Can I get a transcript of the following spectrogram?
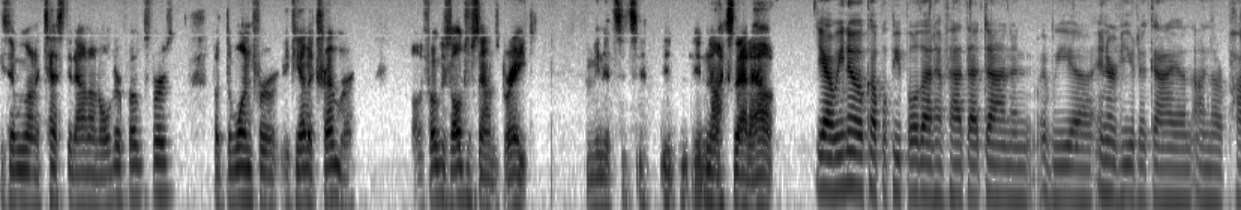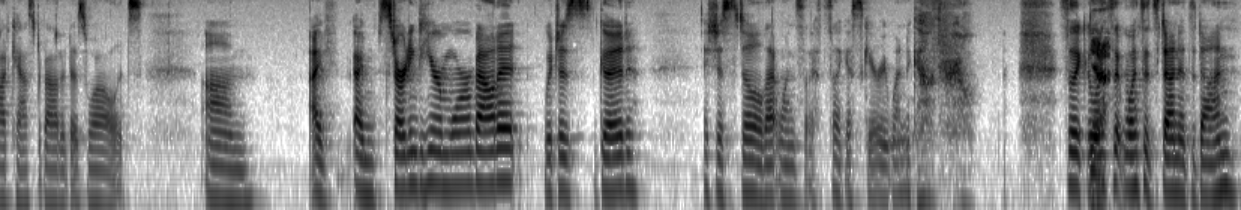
He said, we want to test it out on older folks first, but the one for if you have a tremor, uh, focused ultrasound's great. I mean, it's, it's it, it, it knocks that out. Yeah, we know a couple people that have had that done, and we uh, interviewed a guy on, on our podcast about it as well. It's, um, I've I'm starting to hear more about it, which is good. It's just still that one's it's like a scary one to go through. so like Yeah. once it once it's done, it's done.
